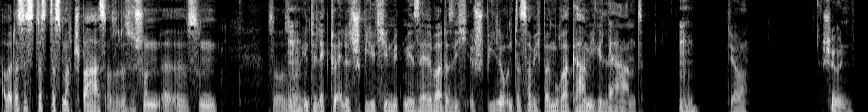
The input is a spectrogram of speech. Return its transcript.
Aber das ist, das, das macht Spaß. Also das ist schon äh, so ein so, so mhm. intellektuelles Spielchen mit mir selber, das ich spiele und das habe ich bei Murakami gelernt. Mhm. Ja. Schön.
